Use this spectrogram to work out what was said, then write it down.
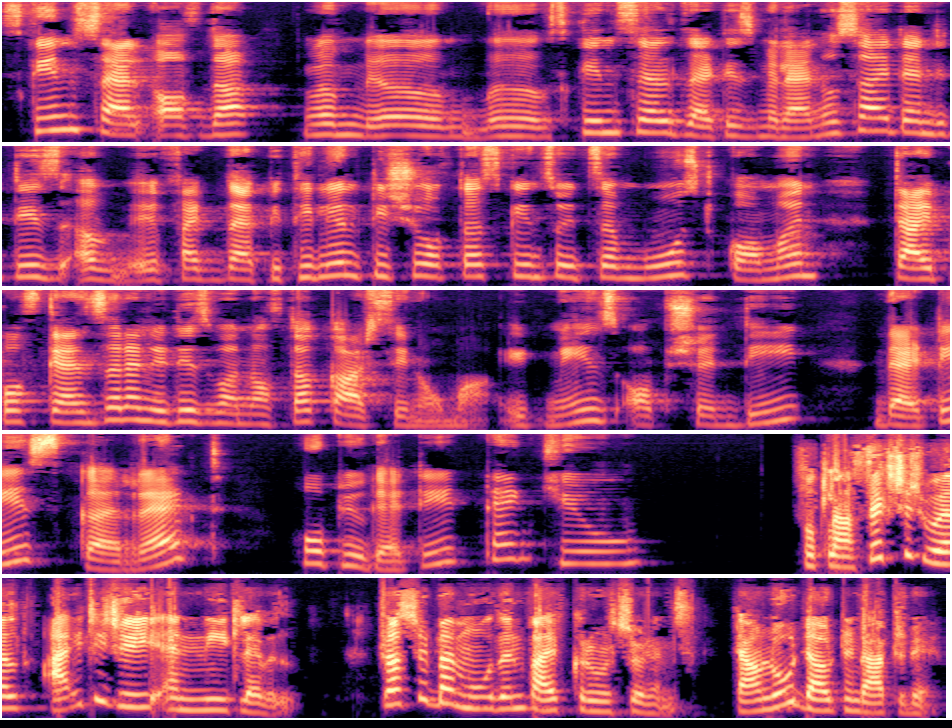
skin cell of the um, uh, uh, skin cells that is melanocyte and it is uh, affect the epithelial tissue of the skin. So, it's a most common type of cancer and it is one of the carcinoma. It means option D that is correct. Hope you get it. Thank you. For class 6 to 12, IIT JEE and NEET level. Trusted by more than 5 crore students. Download Doubtnut app today.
